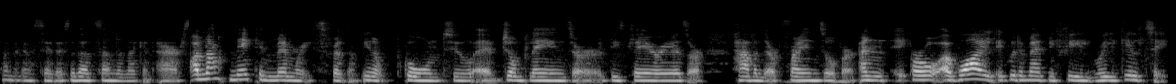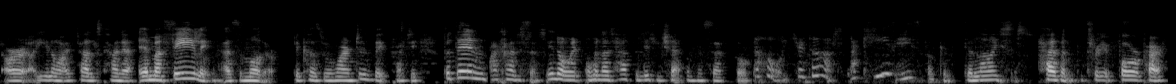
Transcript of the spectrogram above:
how am I going to say this without sounding like an arse? I'm not making memories for them, you know, going to uh, jump lanes or these play areas or having their friends over. And it- for a while, it would have made me feel really guilty, or you know, I felt kind of am I failing as a mother because we weren't doing the big party. But then I kind of said, you know, when, when I'd have the little chat with myself, go, no, you're not. Like he's he's fucking delighted having the three or four party,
